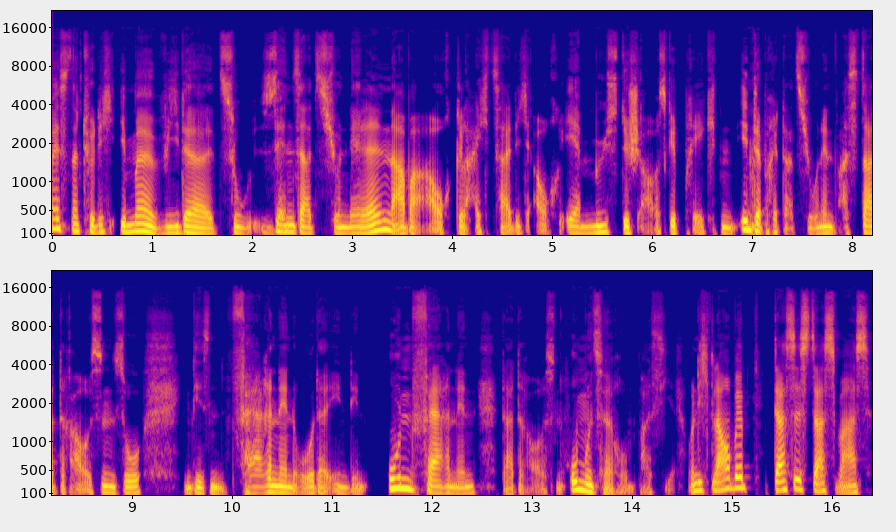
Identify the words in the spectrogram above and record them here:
es natürlich immer wieder zu sensationellen, aber auch gleichzeitig auch eher mystisch ausgeprägten Interpretationen, was da draußen so in diesen fernen oder in den Unfernen da draußen um uns herum passiert. Und ich glaube, das ist das, was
